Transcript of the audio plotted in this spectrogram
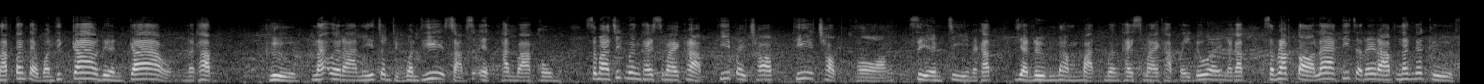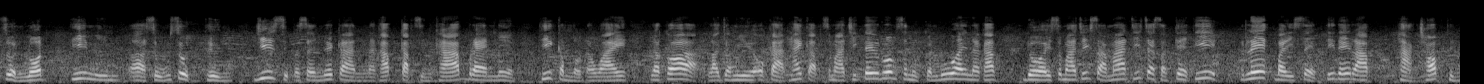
นับตั้งแต่วันที่ 9 เดือน 9 นะครับ คือณเวลานี้จนถึงวันที่ 31ธันวาคม สมาชิกเมืองไทยสมายคลับ ที่ไปช็อปที่ช็อปของ CMG นะครับ อย่าลืมนำบัตรเมืองไทยสมายคลับไปด้วยนะครับสำหรับต่อแรกที่จะได้รับนั่นก็คือส่วนลดที่มีสูงสุดถึง 20%ด้วยกันนะครับ กับสินค้าแบรนด์เนมที่กำหนดเอาไว้ แล้วก็เราจะมีโอกาสให้กับสมาชิกได้ร่วมสนุกกันด้วยนะครับ โดยสมาชิกสามารถที่จะสังเกตที่เลขใบเสร็จที่ได้รับ หากช็อปถึง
